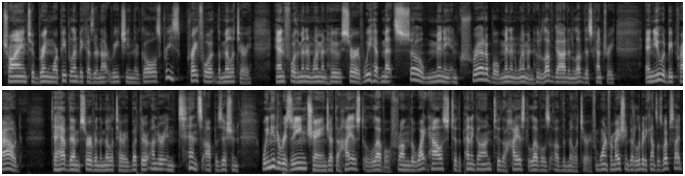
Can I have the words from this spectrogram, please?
trying to bring more people in because they're not reaching their goals. Please pray for the military and for the men and women who serve. We have met so many incredible men and women who love God and love this country, and you would be proud to have them serve in the military, but they're under intense opposition. We need a regime change at the highest level, from the White House to the Pentagon to the highest levels of the military. For more information, go to Liberty Counsel's website,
